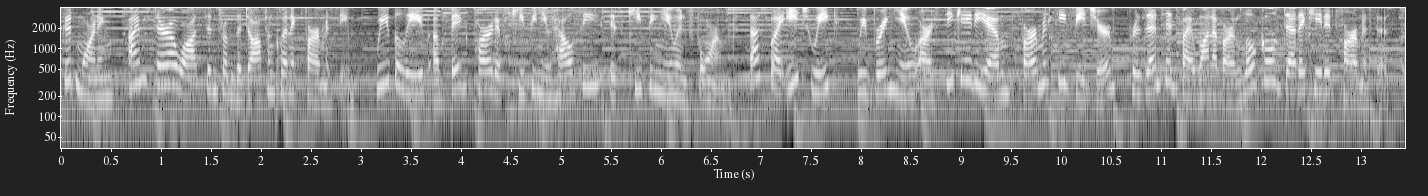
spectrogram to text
Good morning. I'm Sarah Watson from the Dauphin Clinic Pharmacy. We believe a big part of keeping you healthy is keeping you informed. That's why each week we bring you our CKDM pharmacy feature presented by one of our local dedicated pharmacists.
